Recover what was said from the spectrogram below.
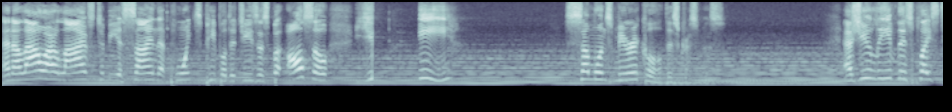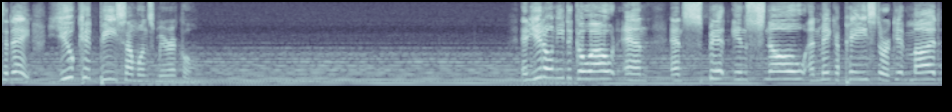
And allow our lives to be a sign that points people to Jesus, but also you be someone's miracle this Christmas. As you leave this place today, you could be someone's miracle. And you don't need to go out and, and spit in snow and make a paste or get mud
